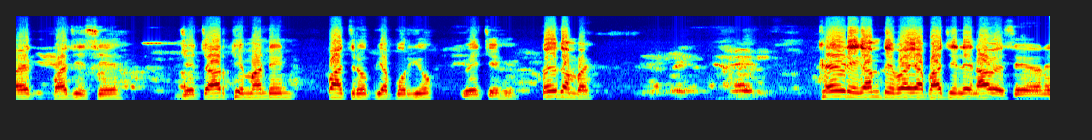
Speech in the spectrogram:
એક ભાજી છે જે ચારથી માંડીને પાંચ રૂપિયા પૂર્યું વેચે છે. કયું ગામ ભાઈ? ખેડી ગામથી ભાઈ આ ભાજી લઈને આવે છે અને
